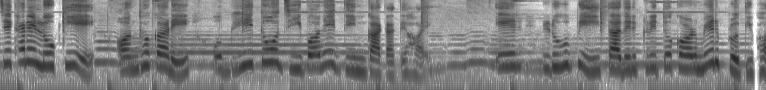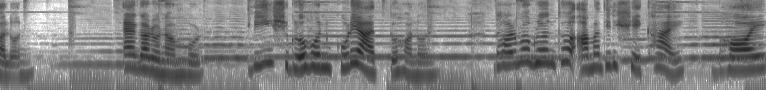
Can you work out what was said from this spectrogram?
যেখানে লুকিয়ে, অন্ধকারে ও ভীত জীবনে দিন কাটাতে হয়। এর রূপই তাদের কৃতকর্মের প্রতিফলন। এগারো নম্বর, বিষ গ্রহণ করে আত্মহনন। ধর্মগ্রন্থ আমাদের শেখায় ভয়,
